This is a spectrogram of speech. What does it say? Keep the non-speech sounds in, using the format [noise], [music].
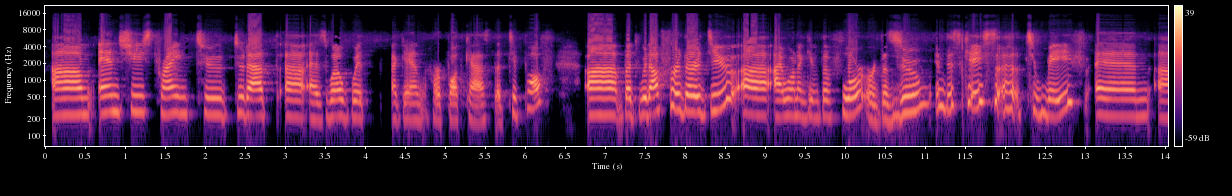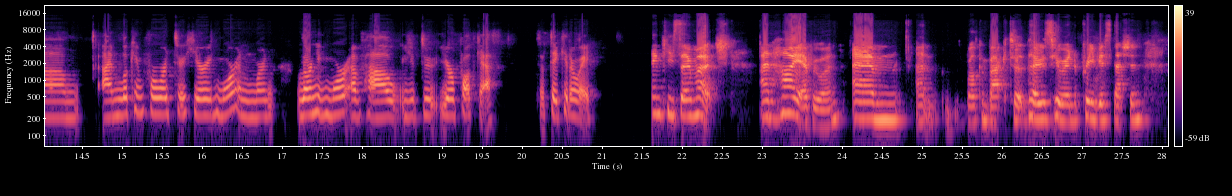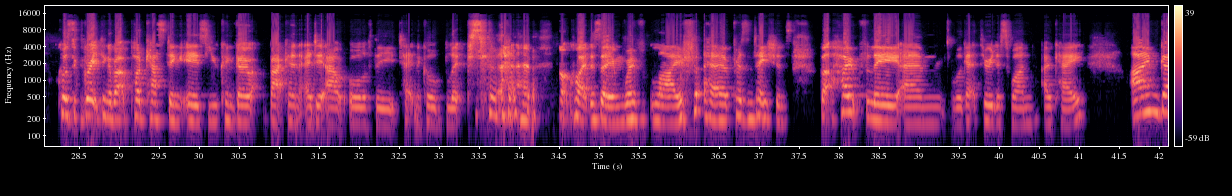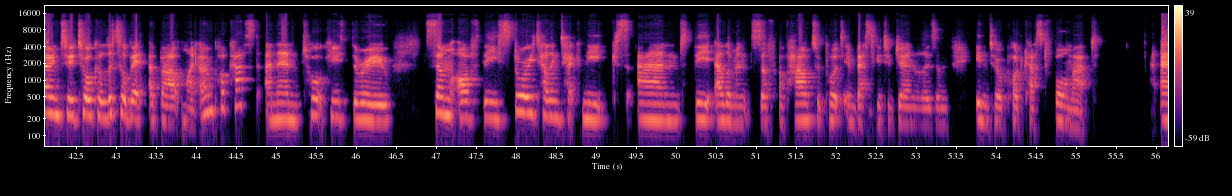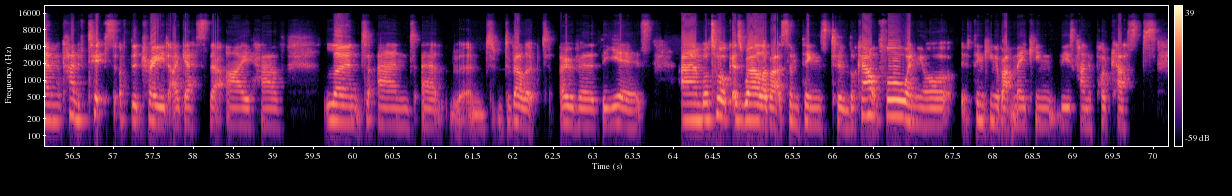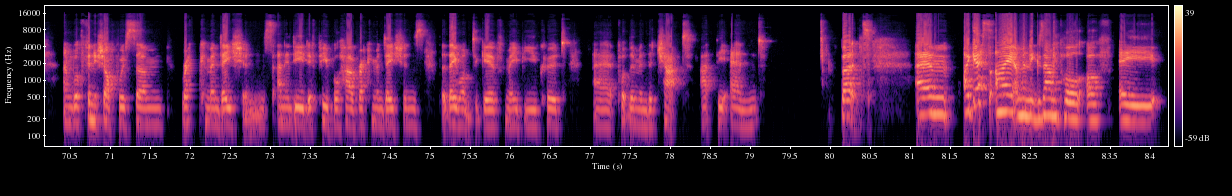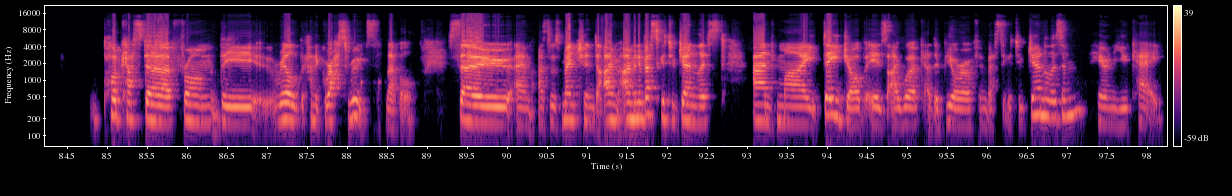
Um, and she's trying to do that uh, as well with, again, her podcast, The Tip Off, uh, but without further ado, uh, I want to give the floor, or the Zoom in this case, [laughs] uh, to Maeve. And um, I'm looking forward to hearing more and learn, learning more of how you do your podcast. So take it away. Thank you so much. And hi, everyone. Um, and welcome back to those who were in the previous session. Of course, the great thing about podcasting is you can go back and edit out all of the technical blips. [laughs] Not quite the same with live uh, presentations, but hopefully um, we'll get through this one okay. I'm going to talk a little bit about my own podcast and then talk you through some of the storytelling techniques and the elements of, of how to put investigative journalism into a podcast format um, kind of tips of the trade, I guess, that I have learnt and, uh, and developed over the years. And we'll talk as well about some things to look out for when you're thinking about making these kind of podcasts. And we'll finish off with some recommendations. And indeed, if people have recommendations that they want to give, maybe you could uh, put them in the chat at the end. But um, I guess I am an example of a podcaster from the real the kind of grassroots level. So um, as was mentioned, I'm, I'm an investigative journalist and my day job is I work at the Bureau of Investigative Journalism here in the UK.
